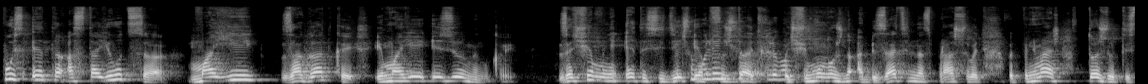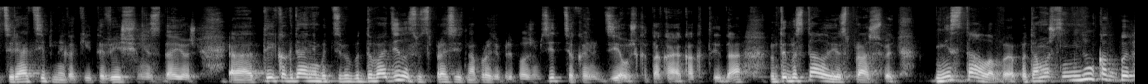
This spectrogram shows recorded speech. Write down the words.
Пусть это остается моей загадкой и моей изюминкой. Зачем мне это сидеть Почему и обсуждать? любом Почему нужно обязательно спрашивать? Вот понимаешь, тоже вот ты стереотипные какие-то вещи мне задаешь. Э, Ты когда-нибудь тебе бы доводилось вот спросить напротив, предположим, сидит у тебя какая-нибудь девушка такая, как ты, да? Ну ты бы стала ее спрашивать? Не стала бы, потому что, ну, как бы,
